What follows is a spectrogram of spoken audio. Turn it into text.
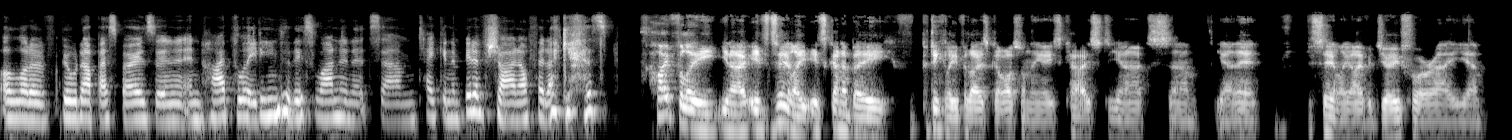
a lot of build up, I suppose, and, and hype leading into this one, and it's um, taken a bit of shine off it, I guess. Hopefully, you know, it's certainly it's going to be particularly for those guys on the east coast. You know, it's um, yeah, they're certainly overdue for a um,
